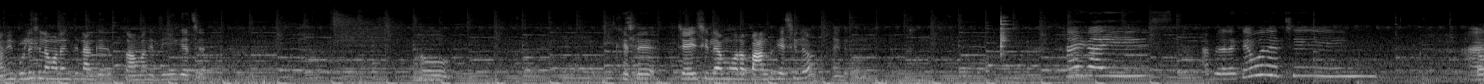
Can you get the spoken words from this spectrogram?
আমি বলেছিলাম অনেকদিন আগে তো আমাকে দিয়ে গেছে। তো খেতে চেয়েছিলাম ওরা বাঁধ গেছিল। এই দেখুন হাই গাইস আপনারা কেমন আছেন? আর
